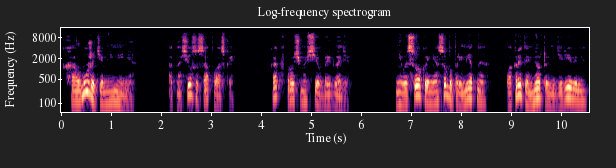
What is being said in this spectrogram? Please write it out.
К холму же, тем не менее, относился с опаской, как, впрочем, и все в бригаде. Невысокая, не особо приметная, покрытая мертвыми деревьями,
